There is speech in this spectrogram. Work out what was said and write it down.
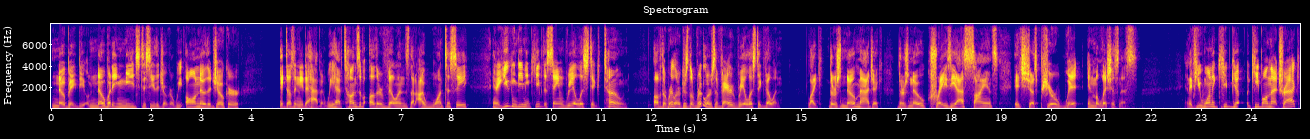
no big deal. Nobody needs to see the Joker. We all know the Joker. It doesn't need to happen. We have tons of other villains that I want to see. And you can even keep the same realistic tone of the Riddler because the Riddler is a very realistic villain. Like, there's no magic, there's no crazy ass science. It's just pure wit and maliciousness. And if you want to keep get, keep on that track,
